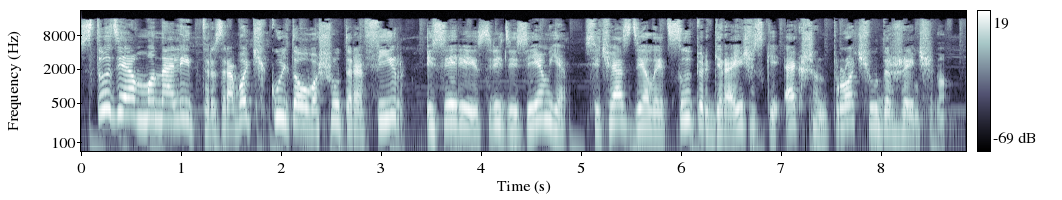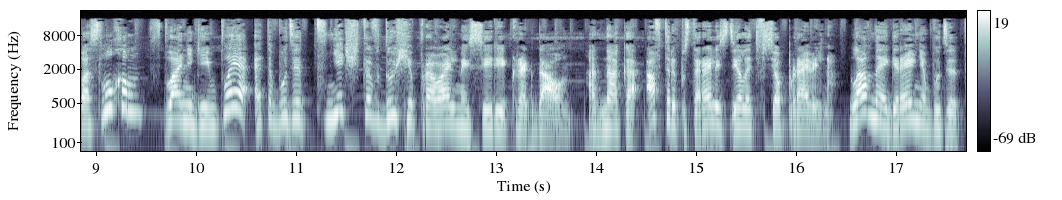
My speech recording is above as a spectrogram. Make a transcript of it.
Студия Monolith, разработчик культового шутера Fear и серии Средиземье, сейчас делает супергероический экшен про чудо-женщину. По слухам, в плане геймплея это будет нечто в духе провальной серии Crackdown. Однако авторы постарались сделать все правильно. Главная героиня будет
